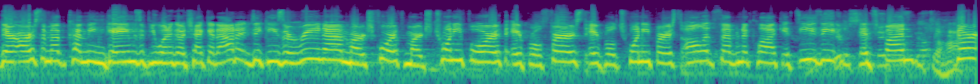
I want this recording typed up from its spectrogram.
there are some upcoming games if you want to go check it out at Dickies Arena, March 4th, March 24th, April 1st, April 21st, all at 7 o'clock. It's easy, it's fun. There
